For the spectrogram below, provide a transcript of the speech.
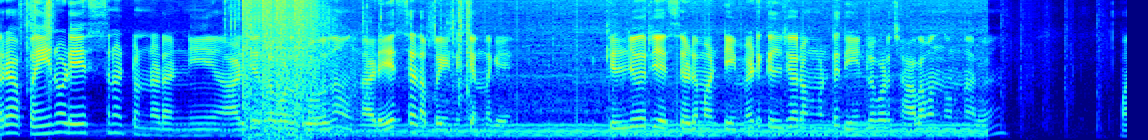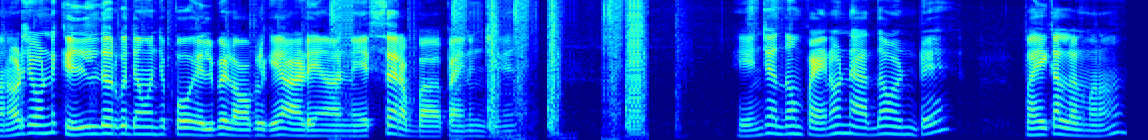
అరే ఆ పైనోడు వేస్తున్నట్టున్నాడు అన్ని ఆడి చేతిలో కూడా క్రోధం ఉంది. ఆడు వేస్తాడు అబ్బాయి కిందకి. కిల్జోర్ చేస్తాడు. మన టీమ్మేట్ కిల్జోర్ అనుకుంటే దీంట్లో కూడా చాలామంది ఉన్నారు. మనవాడు చూడండి కిల్ దొరుకుద్దామని చెప్పి వెళ్ళిపోయి లోపలికి ఆడే ఆడిని వేస్తారబ్బా పైనుంచి. ఏం చేద్దాం? పైన వేద్దాం అంటే పైకి వెళ్ళాలి మనం.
